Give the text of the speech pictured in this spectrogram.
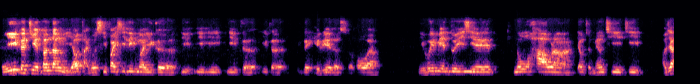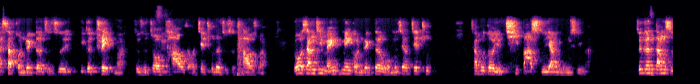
每一个阶段，当你要打过西派是另外一个一一一一个一个一个 area 的时候啊，你会面对一些 know how 啦，要怎么样去去。好像 subcontractor 只是一个 trade 嘛，就是做 tiles 我接触的只是 tiles 嘛。如果上去 main main contractor，我们是要接触差不多有七八十样东西嘛。这个当时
